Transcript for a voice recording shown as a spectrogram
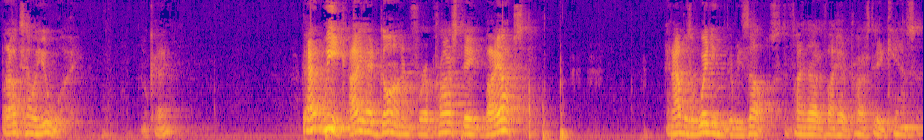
But I'll tell you why. Okay? That week, I had gone for a prostate biopsy. And I was awaiting the results to find out if I had prostate cancer.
